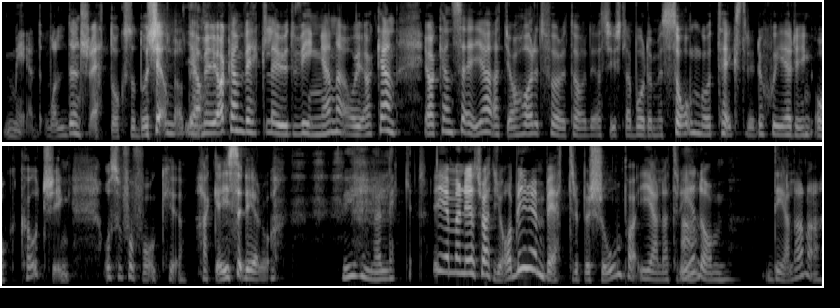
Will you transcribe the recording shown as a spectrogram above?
med ålderns rätt också då känna att Ja. men jag kan veckla ut vingarna och jag kan, jag kan säga att jag har ett företag där jag sysslar både med sång och textredigering och coaching. Och så får folk eh, hacka i sig det då. Det är himla läckert. Ja, men jag tror att jag blir en bättre person på, i alla tre Ja. de delarna.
